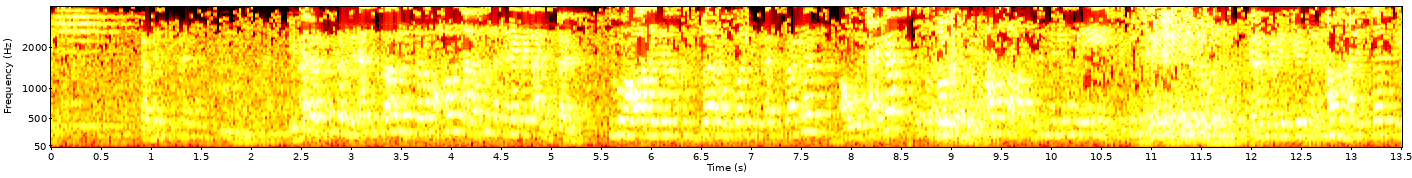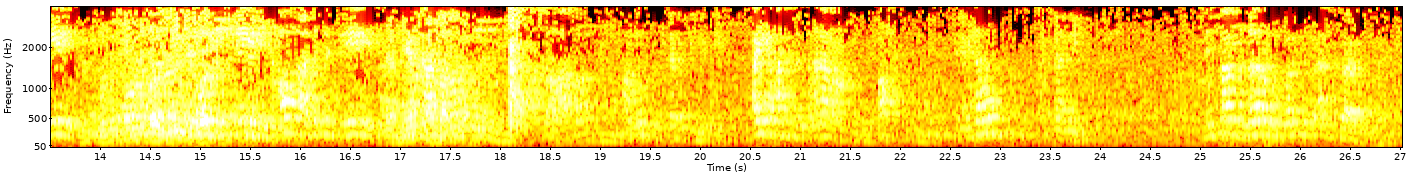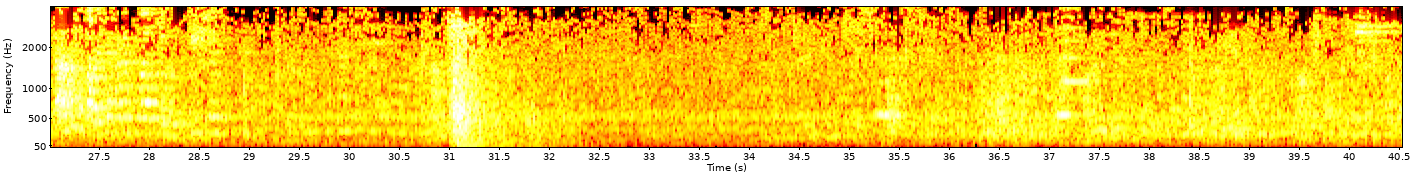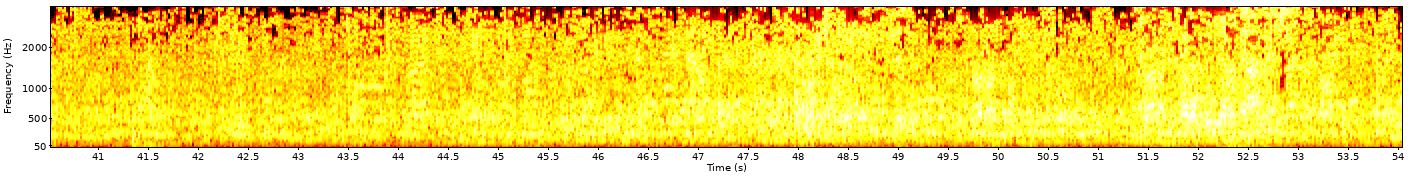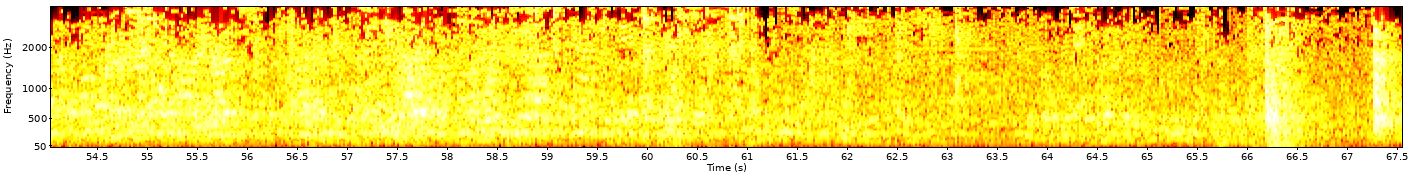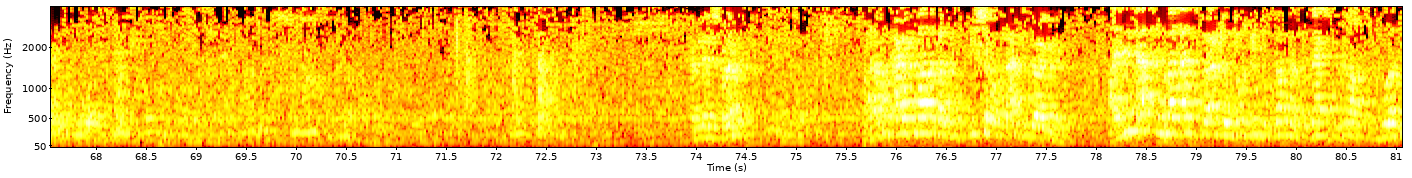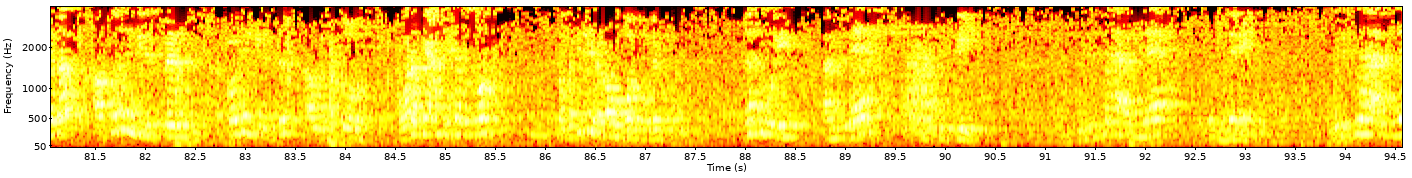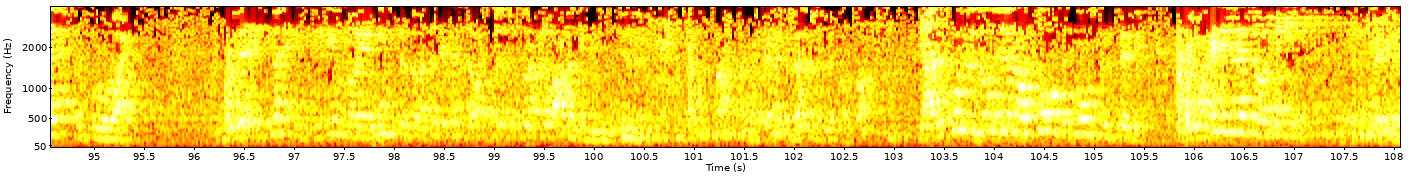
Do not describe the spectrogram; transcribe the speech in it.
فاهمين الفكرة يبقى أنا الفكرة من الانتي كواجولانت أنا بحافظ على كل خليه بعيد عن الثانية. تيجوا مع بعض كده الظاهره من كواليتي من الانتي كواجولانت أول حاجة بحافظ على الرصيد من اليوم من إيه كلام جميل جدا. يحافظ على في إيه؟ يحافظ على في إيه؟ على 10 10 عندكم في كتاب الكلمتين أي حد في الامتحان يعرف صح؟ فهمناهم فاهمين دي اسمها desirable quality من ال anticoagulant تعالوا على كده حاجة اسمها ال classification على طول يعني فاهم يا شباب هناخد حاجة اسمها classification of ال anticoagulant عايزين نقسم بقى الانتي كواجولانت دول كده اتباع كتير على السبوره كده اكوردنج للسيرفيس اكوردنج للسيرفيس أو للسورس هو أنا في عندي كذا سورس طب ما تيجي نقراهم برضه ده اسمه إيه؟ أملاح الستين ودي اسمها أملاح الزنان ودي اسمها أملاح الفلورايد. وده اسمها انسولين ميامين في دراسات الكاس ده واحد سنه صدر حلو عمل جديد صح أنا بتكلم بفهم، صح؟ يعني كل اللون اللي أنا قلتهم اسمهم synthetic الوحيد اللي natural مين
